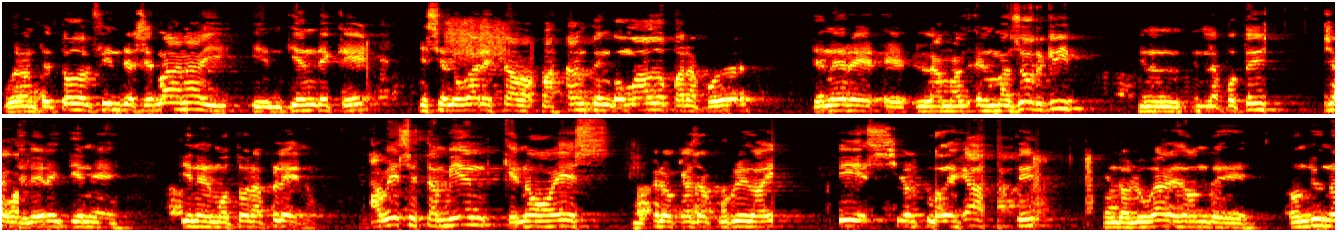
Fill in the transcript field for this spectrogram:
durante todo el fin de semana y, entiende que ese lugar estaba bastante engomado para poder tener eh, eh, el mayor grip en, la potencia cuando acelera y tiene, tiene el motor a pleno. A veces también, que no es, no creo que haya ocurrido ahí, es cierto desgaste en los lugares donde, donde uno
